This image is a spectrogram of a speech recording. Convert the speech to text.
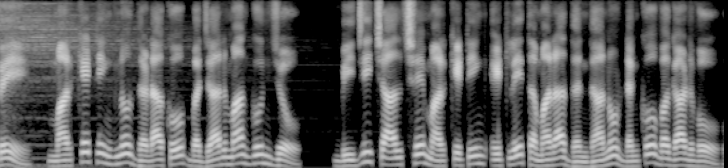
બે, માર્કેટિંગનો ધડાકો બજારમાં ગુંજો. બીજી ચાલ છે માર્કેટિંગ એટલે તમારા ધંધાનો ડંકો વગાડવો.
